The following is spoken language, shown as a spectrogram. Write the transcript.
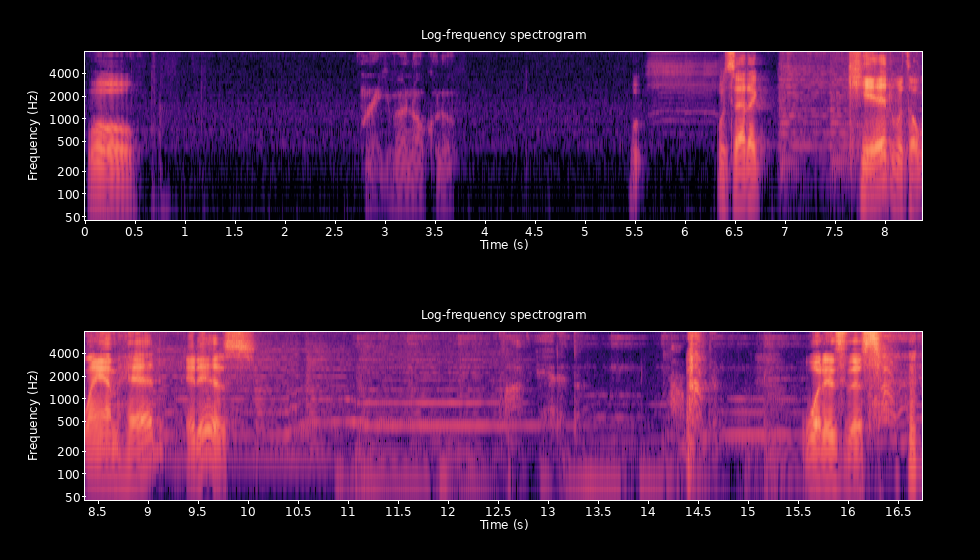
Whoa. Was that a kid with a lamb head? It is. what is this?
